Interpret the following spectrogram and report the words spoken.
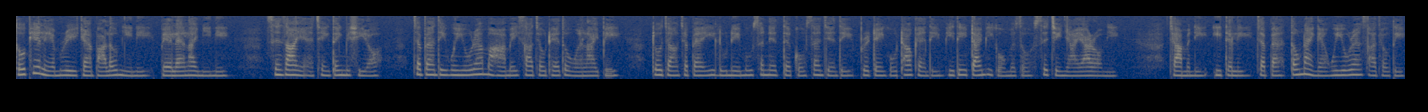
တို့ဖြစ်လင်အမေရိကန်ဘာလို့မြည်နီဘယ်လန်းလိုက်မြည်နီစဉ်းစားရင်အချိန်သိမ့်မရှိတော့ဂျပန်သည်ဝင်ရိုးရန်မဟာမိတ်စာချုပ်ထဲသို့ဝင်လိုက်ပြီးထို့ကြောင့်ဂျပန်၏လူနေမှုစနစ်သက်ကိုစန့်ကျင်သည့်ဗြိတိန်ကိုထောက်ခံသည့်မြည်သည့်တိုင်းပြည်ကိုမဆိုစစ်ကြေညာရတော့မည် ဂျာမနီအီတလီဂျပန်သုံးနိုင်ငံဝင်ယူရန်စာချုပ်သည်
